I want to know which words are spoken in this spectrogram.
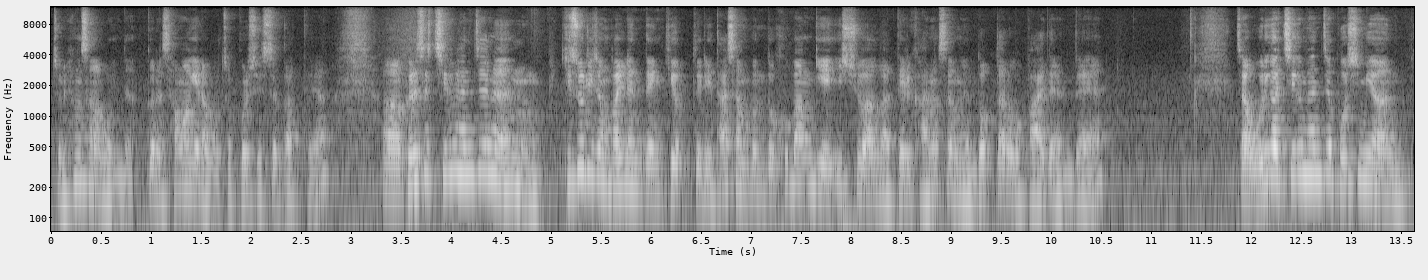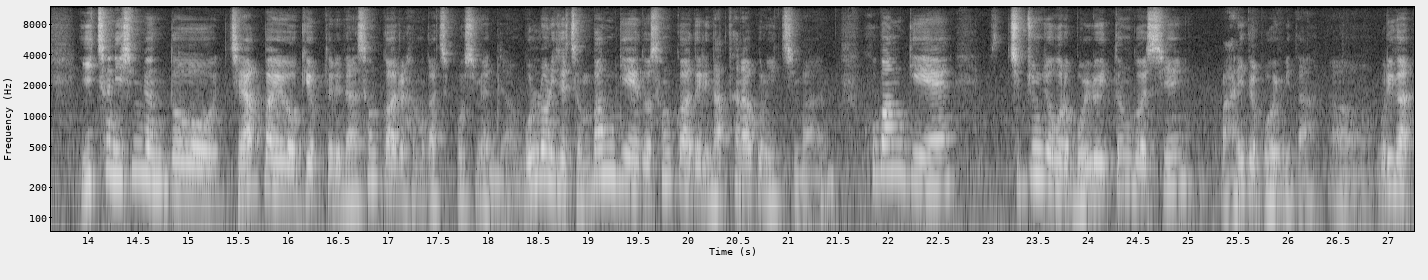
좀 형성하고 있는 그런 상황이라고 좀 볼 수 있을 것 같아요. 어, 그래서 지금 현재는 기술 이전 관련된 기업들이 다시 한 번 더 후반기에 이슈화가 될 가능성은 높다고 봐야 되는데 자 우리가 지금 현재 보시면 2020년도 제약바이오 기업들에 대한 성과를 한번 같이 보시면요. 물론 이제 전반기에도 성과들이 나타나고는 있지만 후반기에 집중적으로 몰려있던 것이 많이들 보입니다. 어, 우리가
